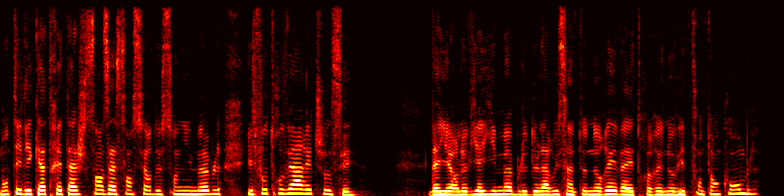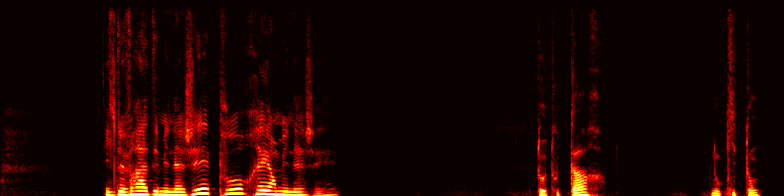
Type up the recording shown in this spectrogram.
monter les quatre étages sans ascenseur de son immeuble. Il faut trouver un rez-de-chaussée. D'ailleurs, le vieil immeuble de la rue Saint-Honoré va être rénové de fond en comble. Il devra déménager pour réemménager. Tôt ou tard, nous quittons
